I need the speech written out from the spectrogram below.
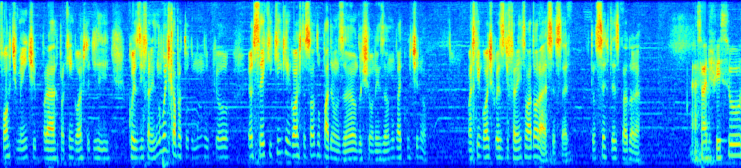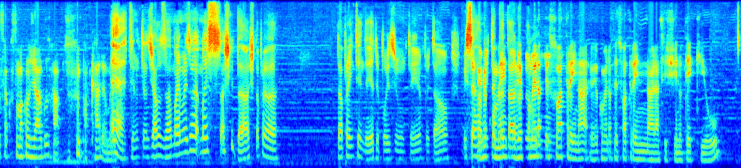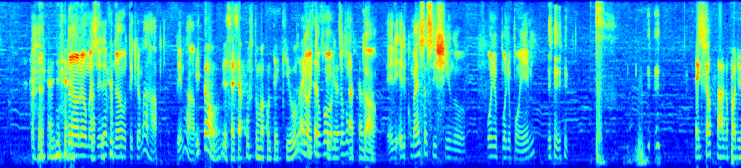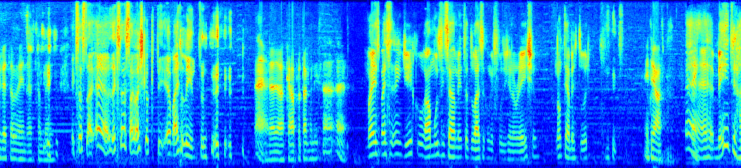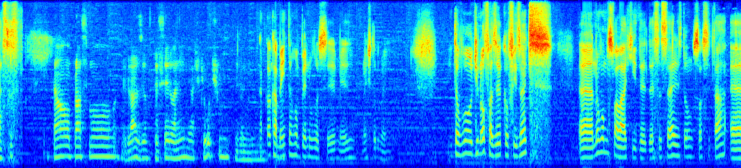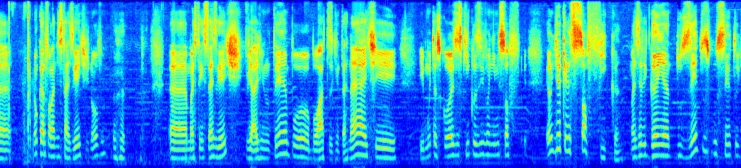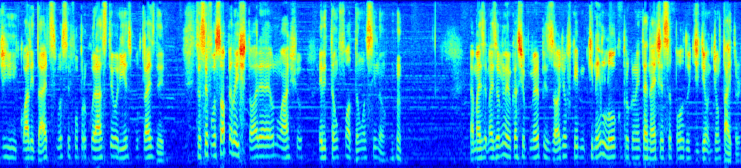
fortemente pra, pra quem gosta de coisas diferentes. Não vou indicar pra todo mundo, porque eu, eu sei que quem, quem gosta só do padrãozão, do shonenzão, não vai curtir não. Mas quem gosta de coisas diferentes vai adorar essa série. Tenho certeza que vai adorar. Só é difícil se acostumar com os diálogos rápidos. pra caramba. É, tem, tem uns diálogos lá, mas, mas, mas acho que dá, acho que dá pra. Dá pra entender depois de um tempo e tal. O Eu encerramento é recomendo, eu recomendo a pelo. pessoa treinar. Eu recomendo a pessoa treinar assistindo TQ. Não, não, mas ele é. Não, o TQ é mais rápido. Bem mais rápido. Então, você se acostuma com TQ, aí não, então, vou, então vamos com Tatami- calma. Ele, ele começa assistindo Ponyo Ponyo Poeme. Excel Saga pode ver também, né? Também. Exo Saga, é, o Exo Saga eu acho que é o que tem- é mais lento. É, aquela protagonista é. Mas, mas eu indico a música de encerramento é do Asa Kung Fu Generation. Não tem abertura. Entre aspas. É, é bem entre aspas. Então, o próximo. Brasil, terceiro anime, acho que o último. É porque eu acabei interrompendo você mesmo, mas tudo bem. Então vou de novo fazer o que eu fiz antes. É, não vamos falar aqui de- dessas séries, então só citar. É, não quero falar de Steins Gate de novo. É, mas tem Steins Gate, Viagem no Tempo, boatos de internet e, e muitas coisas que inclusive o anime só. Eu diria que ele só fica, mas ele ganha 200% de qualidade se você for procurar as teorias por trás dele. Se você for só pela história, eu não acho ele tão fodão assim não. É, mas, mas eu me lembro que eu assisti o primeiro episódio eu fiquei que nem louco procurando na internet essa porra do John, John Titor.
